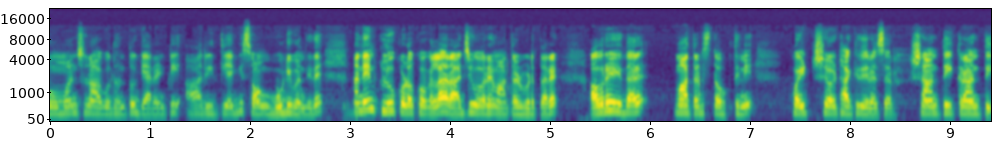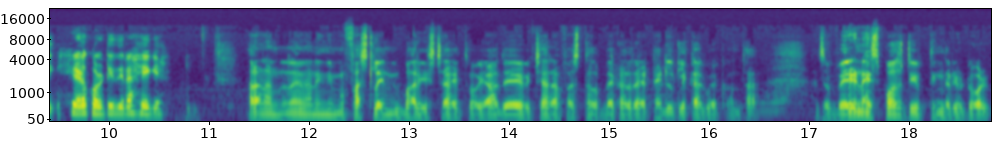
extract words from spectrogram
ರೋಮಾಂಚನ ಆಗೋದಂತೂ ಗ್ಯಾರಂಟಿ ಆ ರೀತಿಯಾಗಿ ಸಾಂಗ್ ಮೂಡಿ ಬಂದಿದೆ. ನಾನೇನು ಕ್ಲೂ ಕೊಡೋಕೆ ಹೋಗಲ್ಲ. ರಾಜೀವ್ ಅವರೇ ಮಾತಾಡ್ಬಿಡ್ತಾರೆ. ಅವರೇ ಇದ್ದಾರೆ. ಮಾತಾಡಿಸ್ತಾ ಹೋಗ್ತೀನಿ. ವೈಟ್ ಶರ್ಟ್ ಹಾಕಿದ್ದೀರಾ ಸರ್ ಶಾಂತಿ, ಕ್ರಾಂತಿ ಹೇಳ್ಕೊಟ್ಟಿದ್ದೀರಾ ಹೇಗೆ? ಅಲ್ಲ ನನ್ನ ನನಗೆ ನಿಮ್ಮ ಫಸ್ಟ್ ಲೈನ್ ಭಾರಿ ಇಷ್ಟ ಆಯಿತು. ಯಾವುದೇ ವಿಚಾರ ಫಸ್ಟ್ ತಲುಪಬೇಕಾದ್ರೆ ಟೈಟಲ್ ಕ್ಲಿಕ್ ಆಗಬೇಕು ಅಂತ. It's a very nice positive thing that you told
